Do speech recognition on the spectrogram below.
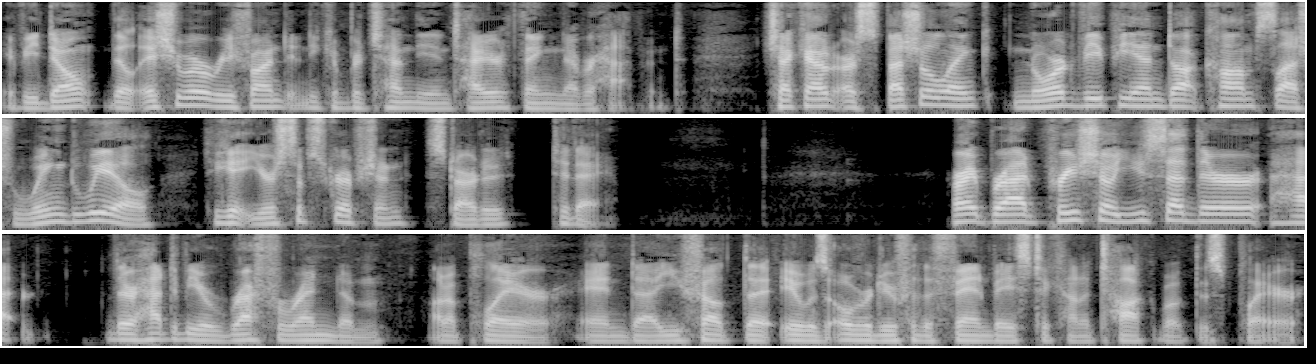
If you don't, they'll issue a refund and you can pretend the entire thing never happened. Check out our special link, nordvpn.com slash winged wheel, to get your subscription started today. All right, Brad, pre show, you said there, ha- there had to be a referendum on a player, and uh, you felt that it was overdue for the fan base to kind of talk about this player.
